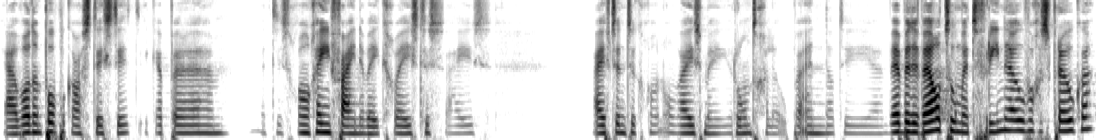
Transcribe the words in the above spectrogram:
ja, wat een poppenkast is dit. Ik heb, ehm, het is gewoon geen fijne week geweest. Dus hij is hij heeft er natuurlijk gewoon onwijs mee rondgelopen. En dat hij, uh, we hebben er wel toen met vrienden over gesproken,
